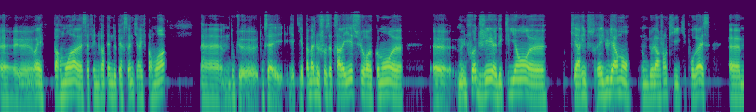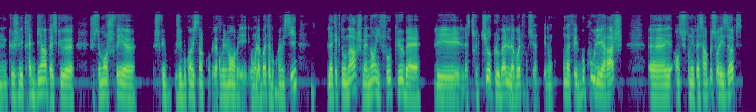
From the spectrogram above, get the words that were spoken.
ouais, par mois, ça fait une vingtaine de personnes qui arrivent par mois. donc il y, a pas mal de choses à travailler sur comment, une fois que j'ai des clients qui arrivent régulièrement, donc de l'argent qui, progresse, que je les traite bien parce que justement, je fais j'ai beaucoup investi dans l'accompagnement et on, la boîte a beaucoup investi. La techno marche. Maintenant, il faut que ben, la structure globale de la boîte fonctionne. Et donc, on a fait beaucoup les RH. Euh, ensuite, on est passé un peu sur les ops.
